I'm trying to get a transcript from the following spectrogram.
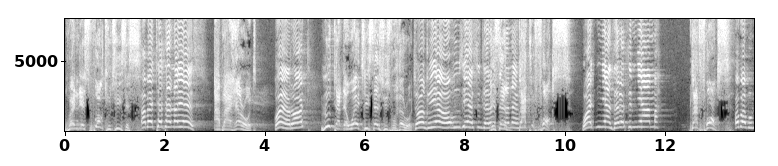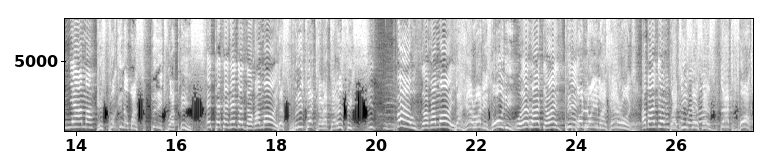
When they spoke to Jesus abethetha noyesu about Herod, look at the word Jesus used for Herod. jonga uye- oh, uyesu indlela He said. That fox, simnyama. That fox. He's talking about spiritual things, ethetha ngento zakwamoya. The spiritual characteristics that Herod is holding. People know him as Herod, but Jesus says, That fox,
